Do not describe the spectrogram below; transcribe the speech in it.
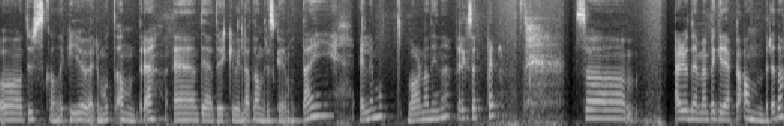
Og du skal ikke gjøre mot andre det du ikke vil at andre skal gjøre mot deg, eller mot barna dine, f.eks. Så er det jo det med begrepet 'andre', da.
